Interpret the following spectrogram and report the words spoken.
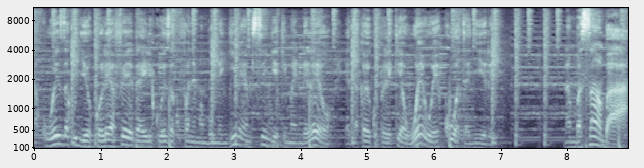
na kuweza kujiokolea fedha ili kuweza kufanya mambo mengine ya msingi ya kimaendeleo yatakayokupelekea wewe kuwa tajiri. Namba saba,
